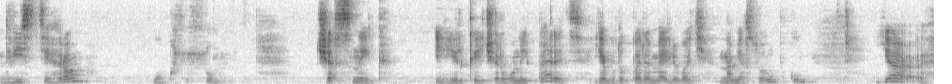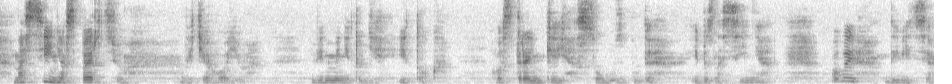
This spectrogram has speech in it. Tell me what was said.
200 грам уксусу. Часник і гіркий червоний перець я буду перемелювати на м'ясорубку. Я насіння з перцю витягаю. Він мені тоді і так гостренький соус буде і без насіння. А ви дивіться,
